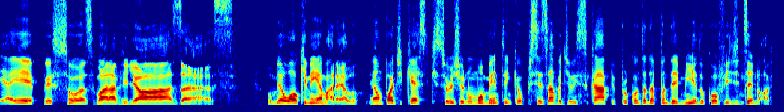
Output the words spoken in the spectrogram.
E aí, pessoas maravilhosas! O meu Walkman Amarelo é um podcast que surgiu num momento em que eu precisava de um escape por conta da pandemia do Covid-19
